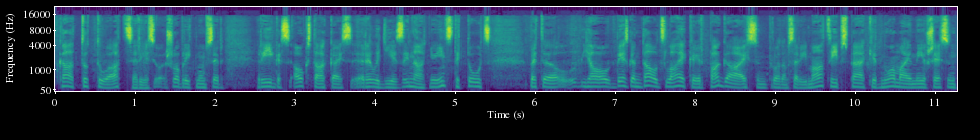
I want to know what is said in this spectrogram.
kā tu to atceries, jo šobrīd mums ir Rīgas augstākais reliģijas zinātņu institūts, bet uh, jau diezgan daudz laika ir pagājis, un, protams, arī mācību spēki ir nomainījušies, un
